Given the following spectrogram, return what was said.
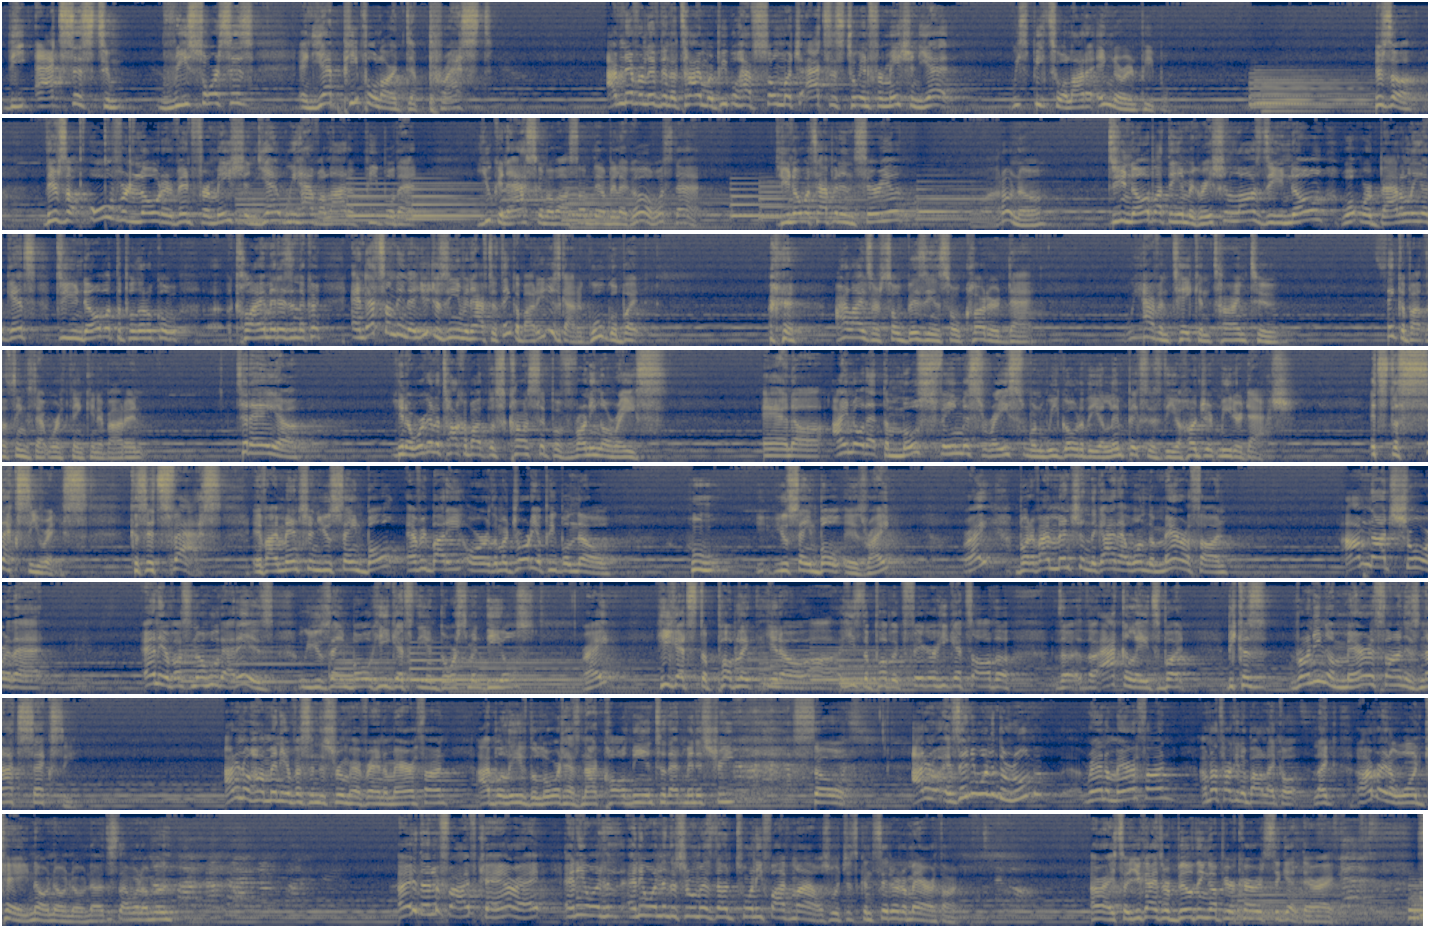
the access to resources and yet people are depressed. I've never lived in a time where people have so much access to information yet we speak to a lot of ignorant people. There's a there's an overload of information yet we have a lot of people that you can ask them about something and be like, "Oh, what's that?" Do you know what's happening in Syria? Oh, I don't know. Do you know about the immigration laws? Do you know what we're battling against? Do you know what the political uh, climate is in the country? And that's something that you just even have to think about. You just got to Google. But our lives are so busy and so cluttered that we haven't taken time to think about the things that we're thinking about. And today, uh, you know, we're going to talk about this concept of running a race. And uh, I know that the most famous race when we go to the Olympics is the 100 meter dash. It's the sexy race because it's fast. If I mention Usain Bolt, everybody or the majority of people know who Usain Bolt is, right? Right? But if I mention the guy that won the marathon, I'm not sure that any of us know who that is. Usain Bolt, he gets the endorsement deals, right? He gets the public, you know, uh, he's the public figure. He gets all the, the, the accolades, but because running a marathon is not sexy. I don't know how many of us in this room have ran a marathon. I believe the Lord has not called me into that ministry. So I don't know. Has anyone in the room ran a marathon? I'm not talking about like a like I ran a 1K. No, no, no, no. That's not what I'm. I done a 5K, all right. Anyone, has, anyone in this room has done 25 miles, which is considered a marathon. All right, so you guys are building up your courage to get there, right?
